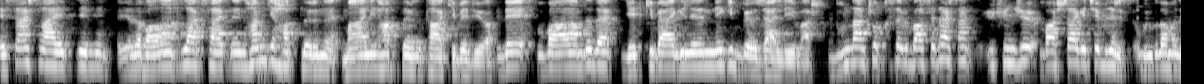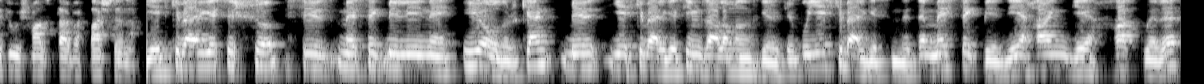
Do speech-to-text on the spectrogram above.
eser sahiplerinin ya da bağlantılı hak sahiplerinin hangi haklarını, mali haklarını takip ediyor? Ve bu bağlamda da yetki belgelerinin ne gibi bir özelliği var? Bundan çok kısa bir bahsedersen üçüncü başlığa geçebiliriz. Uygulamadaki uyuşmazlıklar başlığına. Yetki belgesi şu, siz meslek birliğine üye olurken bir yetki belgesi imzalamanız gerekiyor. Bu yetki belgesinde de meslek birliği hangi hakları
